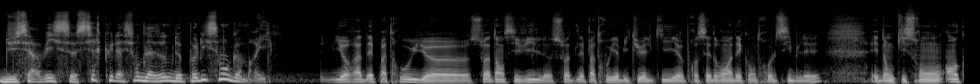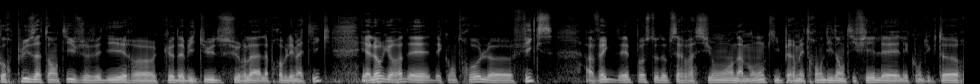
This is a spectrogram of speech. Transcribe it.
du service circulation de la zone de police Montgomery il y aura des patrouilles, euh, soit en civil, soit les patrouilles habituelles qui euh, procéderont à des contrôles ciblés, et donc qui seront encore plus attentifs, je veux dire, euh, que d'habitude sur la, problématique. Et alors, il y aura des, contrôles fixes avec des postes d'observation en amont qui permettront d'identifier les, conducteurs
